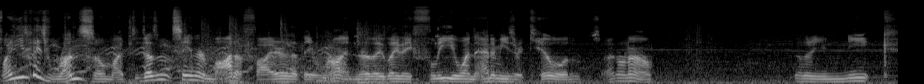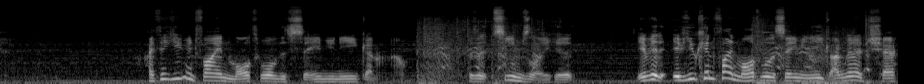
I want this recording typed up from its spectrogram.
Why do these guys run so much? It doesn't say in their modifier that they run, or they, like, they flee when enemies are killed, so I don't know. Another unique... I think you can find multiple of the same unique, I don't know. Because it seems like it. If it if you can find multiple of the same unique, I'm gonna check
